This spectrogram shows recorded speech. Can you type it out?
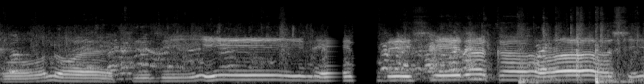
কোন একদিন দেশের আকাশে।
